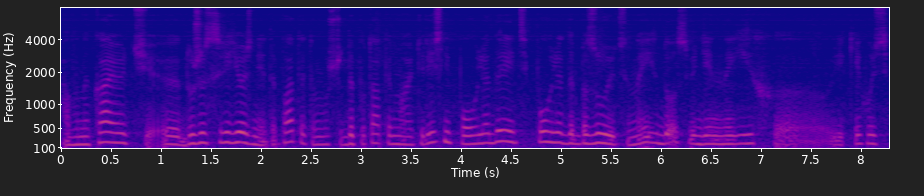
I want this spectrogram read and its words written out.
а виникають е, дуже серйозні дебати, тому що депутати мають різні погляди, і ці погляди базуються на їх досвіді, на їх е, якихось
